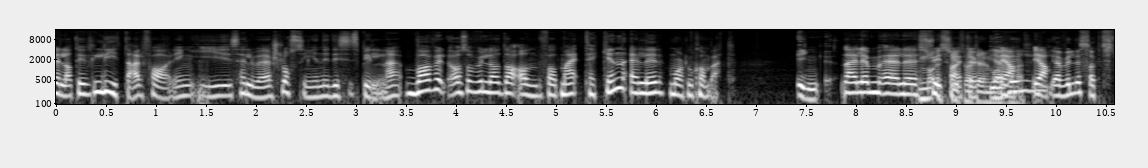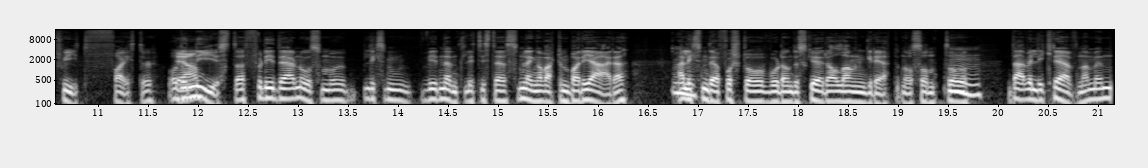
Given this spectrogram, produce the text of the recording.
relativt lite erfaring i selve slåssingen i disse spillene, hva vil, altså, vil da anbefalt meg Tekken eller Mortal Kombat? Ing Nei, eller, eller Street Street Fighter. Fighter jeg, vil, ja. jeg ville sagt Street Fighter, og Ja. det nyeste. Fordi det er noe som liksom, vi nevnte litt i sted, som lenge har vært en barriere. Er liksom det å forstå hvordan du skal gjøre alle angrepene og sånt. Og Mm. Det er veldig krevende, men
